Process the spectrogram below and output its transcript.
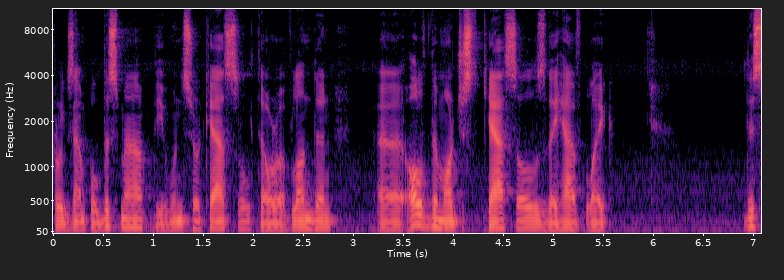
for example, this map, the Windsor Castle, Tower of London. Uh, all of them are just castles. They have, like, this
